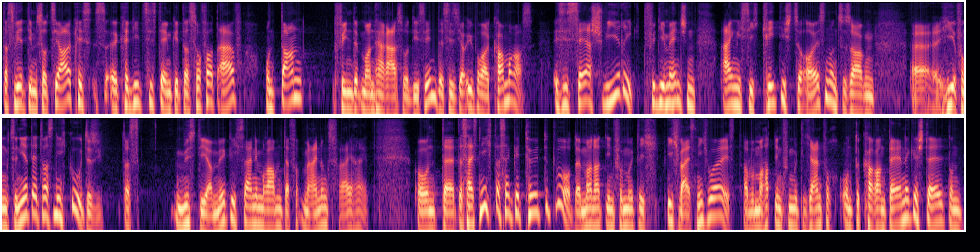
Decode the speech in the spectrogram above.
Das wird im Sozialkreditsystem, geht das sofort auf und dann findet man heraus, wo die sind. Es ist ja überall Kameras. Es ist sehr schwierig für die Menschen eigentlich sich kritisch zu äußern und zu sagen, äh, hier funktioniert etwas nicht gut. Das, das müsste ja möglich sein im Rahmen der Meinungsfreiheit. Und äh, das heißt nicht, dass er getötet wurde. Man hat ihn vermutlich, ich weiß nicht, wo er ist, aber man hat ihn vermutlich einfach unter Quarantäne gestellt und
